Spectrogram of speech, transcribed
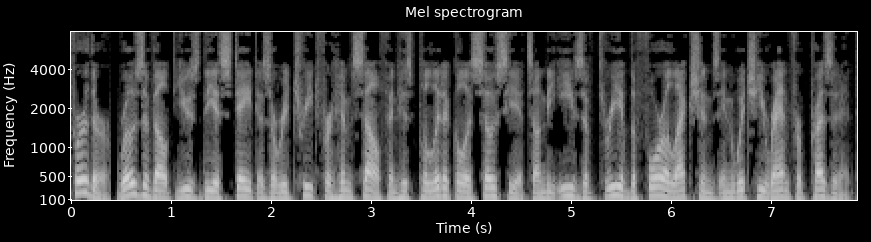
Further, Roosevelt used the estate as a retreat for himself and his political associates on the eves of three of the four elections in which he ran for president.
